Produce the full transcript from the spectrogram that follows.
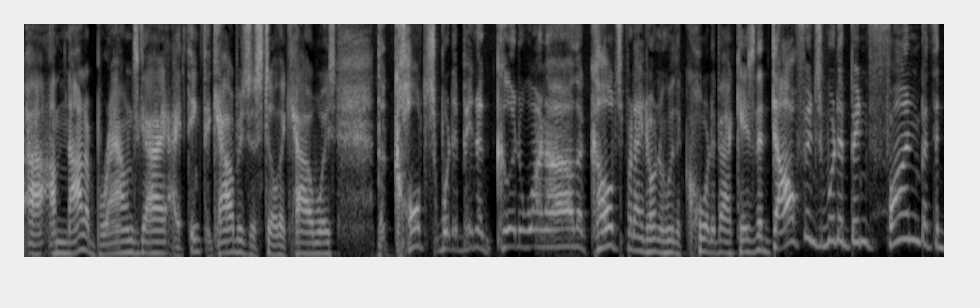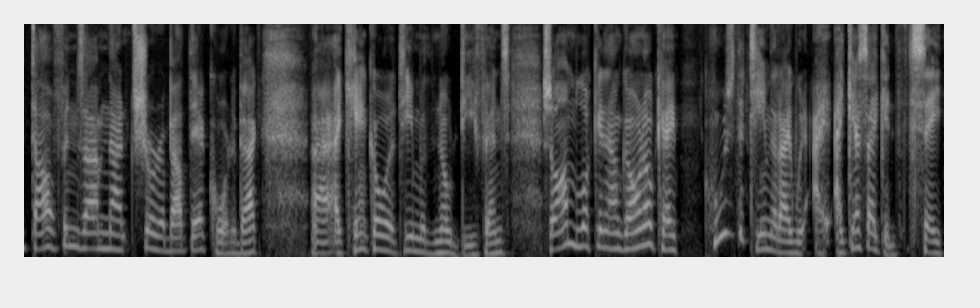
Uh, I'm not a Browns guy. I think the Cowboys are still the Cowboys. The Colts would have been a good one. Oh, the Colts, but I don't know who the quarterback is. The Dolphins would have been fun, but the Dolphins, I'm not sure about their quarterback. Uh, I can't go with a team with no defense. So I'm looking, I'm going, okay, who's the team that I would, I, I guess I could say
